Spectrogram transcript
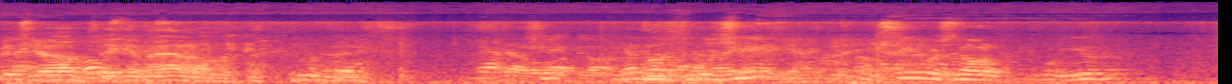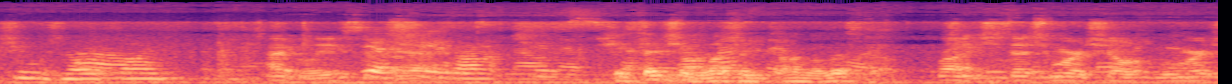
Good job taking that on. She, she was no, were you, she was notified? I believe so. Yes, she's on, she's. She said she wasn't on the list though. Right, she said she weren't shown, we weren't,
